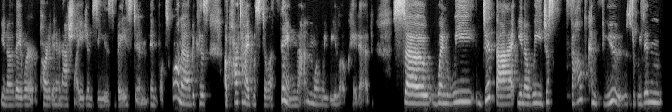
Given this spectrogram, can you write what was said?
You know they were part of international agencies based in in botswana because apartheid was still a thing then when we relocated. So when we did that you know we just felt confused we didn't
